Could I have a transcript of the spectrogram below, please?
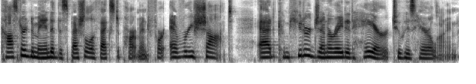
Costner demanded the special effects department for every shot add computer generated hair to his hairline.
